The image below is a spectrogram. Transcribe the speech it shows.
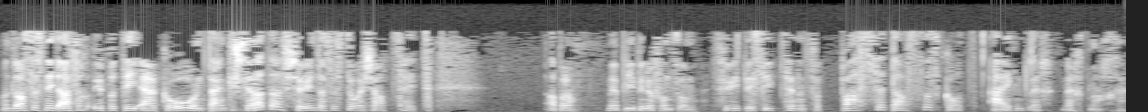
Und lass es nicht einfach über dich ergehen und denkst, ja, das ist schön, dass es da einen Schatz hat. Aber wir bleiben auf unserem Füdli sitzen und verpassen das, was Gott eigentlich möchte machen.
